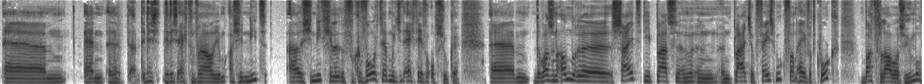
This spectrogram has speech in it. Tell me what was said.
Ja. Um, en uh, dit, is, dit is echt een verhaal. Als je niet, als je niet gevolgd hebt, moet je het echt even opzoeken. Um, er was een andere site die plaatste een, een, een, plaatje op Facebook van Evert Kwok. Bart Lauwers humor,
